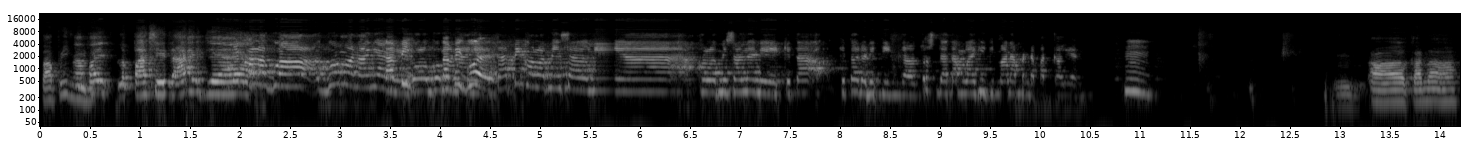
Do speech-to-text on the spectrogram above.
Tapi gini, Ngapain? Lepasin aja. Tapi kalau gua gua mau nanya Tapi- nih, kalau gua tapi mau gua- nanya, tapi kalau misalnya kalau misalnya nih kita kita udah ditinggal terus datang lagi gimana pendapat kalian? Hmm. Hmm. uh, karena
